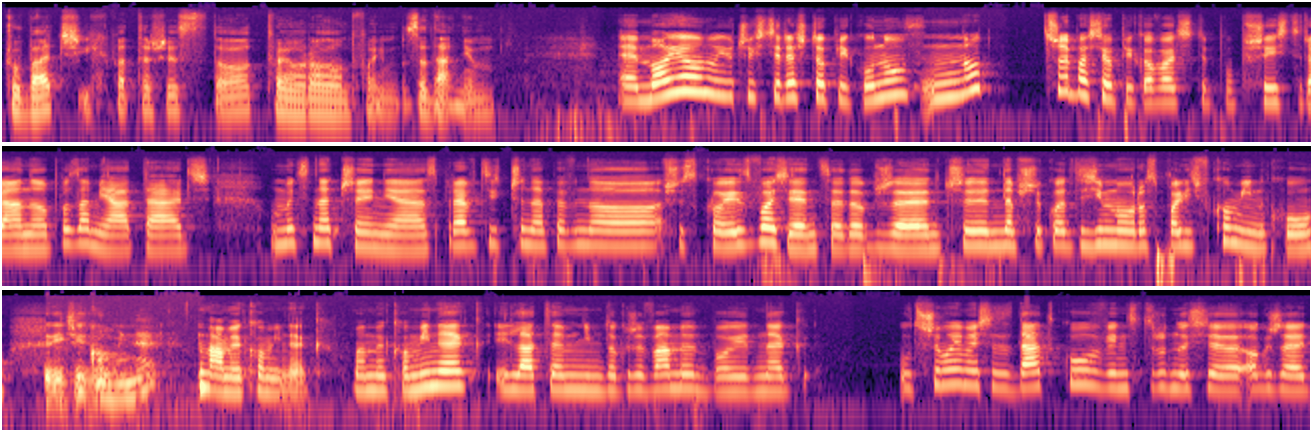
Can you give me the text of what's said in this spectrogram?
czuwać i chyba też jest to twoją rolą, twoim zadaniem. E, moją no i oczywiście resztę opiekunów, no trzeba się opiekować, typu przyjść rano, pozamiatać, umyć naczynia, sprawdzić, czy na pewno wszystko jest w łazience dobrze, czy na przykład zimą rozpalić w kominku. Macie kominek? Mamy kominek. Mamy kominek i latem nim dogrzewamy, bo jednak utrzymujemy się z datków, więc trudno się ogrzać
